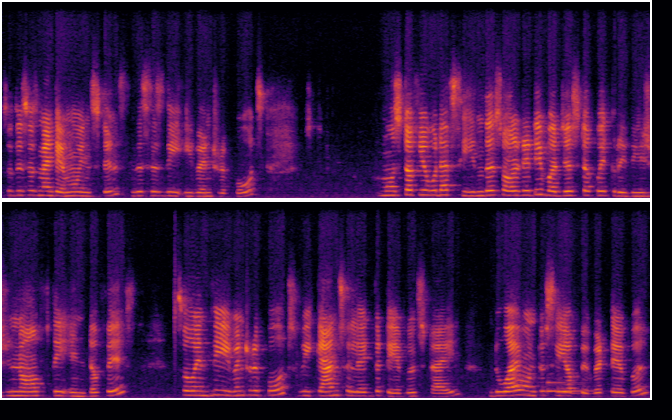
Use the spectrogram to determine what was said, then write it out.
So this is my demo instance. This is the event reports most of you would have seen this already, but just a quick revision of the interface. So in the event reports, we can select the table style. Do I want to see a pivot table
